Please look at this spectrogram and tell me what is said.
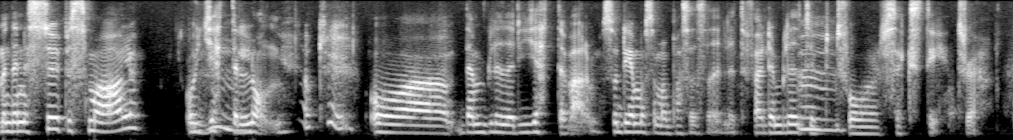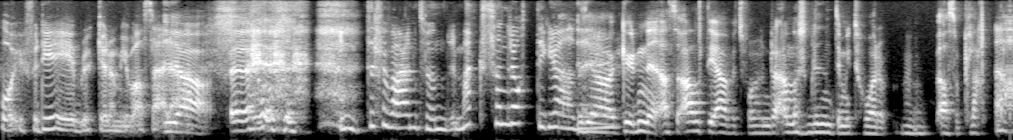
Men den är supersmal och Mm. jättelång. Okej. Och den blir jättevarm. Så det måste man passa sig lite för. Den blir typ Mm. 260 tror jag. Oj, för det brukar de ju vara så här. Ja. Inte för varmt, 100, max 180 grader. ja, gud nej. Alltså allt är över 200. Annars blir inte mitt hår alltså, plattat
